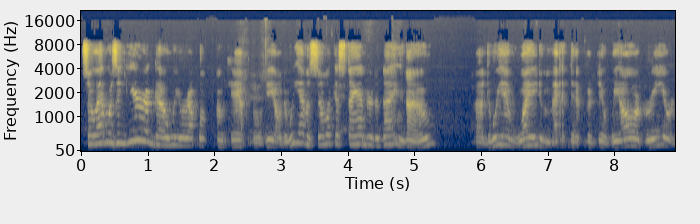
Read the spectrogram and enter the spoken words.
So that was a year ago we were up on Capitol Hill. Do we have a silica standard today? No. Uh, do we have a way to that, that we all agree or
